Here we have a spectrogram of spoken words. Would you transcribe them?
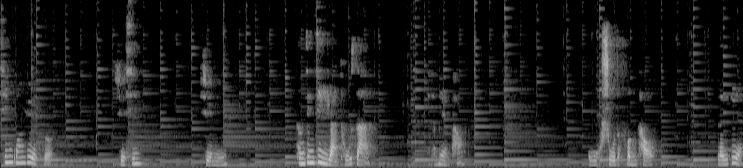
星光月色、血腥。雪泥曾经浸染涂散你的面庞，无数的风涛、雷电、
